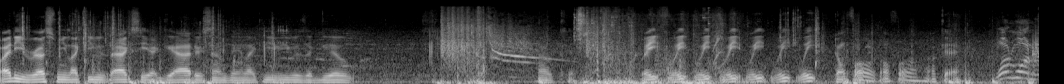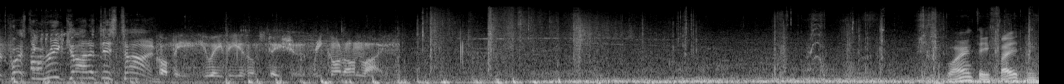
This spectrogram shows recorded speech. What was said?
Why'd he rush me like he was actually a god or something? Like he, he was a goat. Okay. Wait, wait, wait, wait, wait, wait, wait. Don't fall, don't fall. Okay. 1-1 requesting recon at this time. Copy. UAV is on station. Recon online. Why aren't they fighting?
